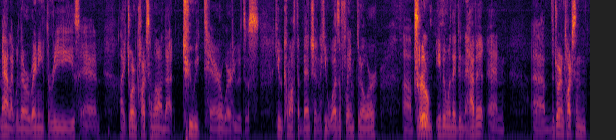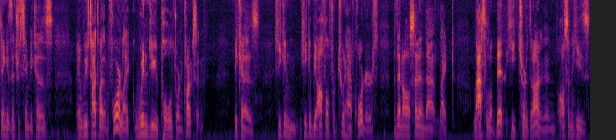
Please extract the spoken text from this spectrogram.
Man, like when they were raining threes and like Jordan Clarkson went on that two week tear where he was just he would come off the bench and he was a flamethrower. Um, True. Even, even when they didn't have it, and um, the Jordan Clarkson thing is interesting because and we've talked about it before. Like when do you pull Jordan Clarkson? Because he can he can be awful for two and a half quarters, but then all of a sudden that like last little bit he turns it on, and then all of a sudden he's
